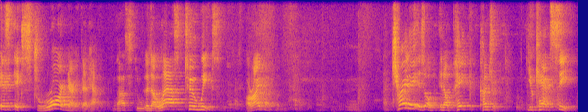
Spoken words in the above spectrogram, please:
It's extraordinary that happened Last two. in the last two weeks. All right? China is an opaque country. You can't see.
